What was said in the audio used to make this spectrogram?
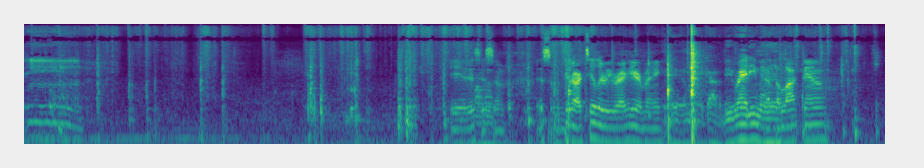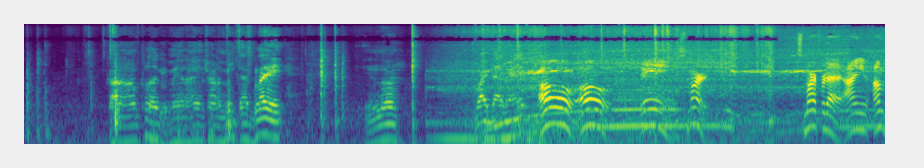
Dang. Yeah, this is some this is some good artillery right here, man. Yeah, man, gotta be ready, man. Got the lockdown. Gotta unplug it, man. I ain't trying to meet that blade. You know? Right back at it. Oh, oh, dang, smart. Smart for that. I ain't even, I'm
